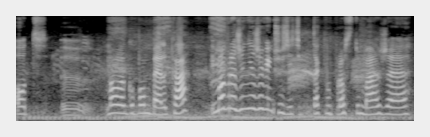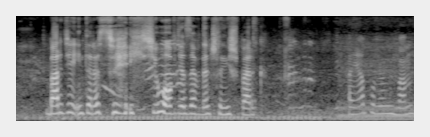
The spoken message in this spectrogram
od y, małego bąbelka i mam wrażenie, że większość dzieci tak po prostu ma, że bardziej interesuje ich siłownia zewnętrzna niż park. A ja powiem Wam,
